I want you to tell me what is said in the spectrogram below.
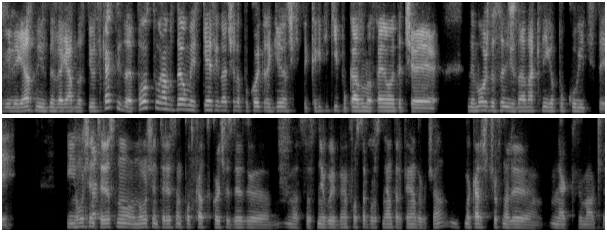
Винаги аз не изневерявам на стил си. Както и да е. Просто Рамсдел ме изкефи начина по който реагира на всичките критики, показва на феновете, че не можеш да съдиш за една книга по кориците. И Много ще е интересно, много ще е интересен подкаст, който ще излезе с него и Бен Фостер, просто нямам търпение да го чуя, макар че чух нали, някакви малки...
